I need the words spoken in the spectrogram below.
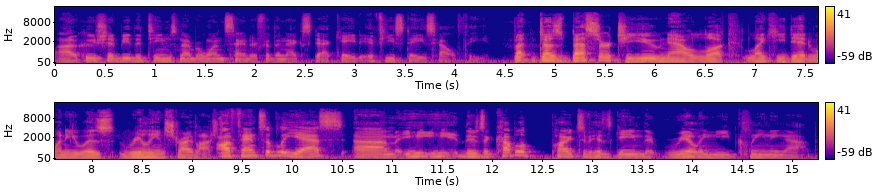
uh, who should be the team's number one center for the next decade if he stays healthy. But does Boeser to you now look like he did when he was really in stride last year? Offensively, yes. Um, he, he there's a couple of parts of his game that really need cleaning up.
